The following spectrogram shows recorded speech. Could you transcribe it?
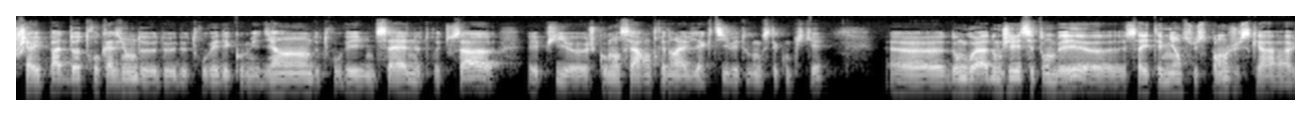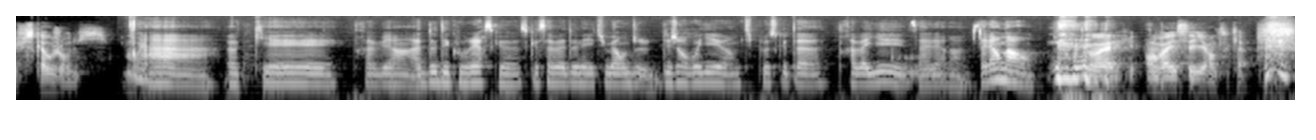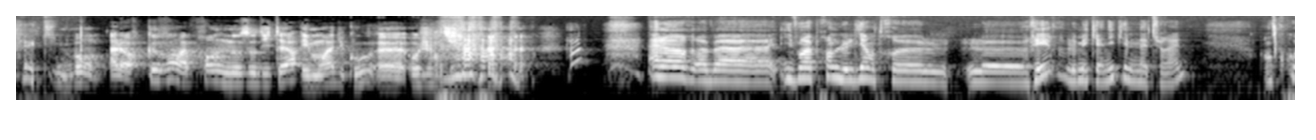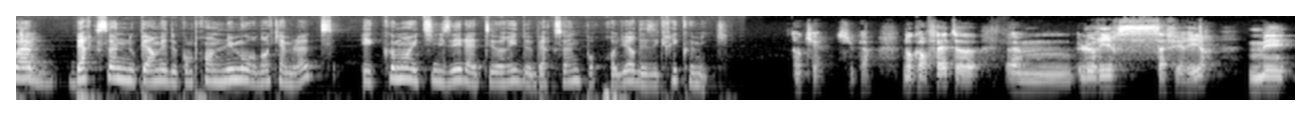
j'avais pas d'autre occasion de, de, de, trouver des comédiens, de trouver une scène, de trouver tout ça. Et puis euh, je commençais à rentrer dans la vie active et tout, donc c'était compliqué. Euh, donc voilà, donc j'ai laissé tomber. Euh, ça a été mis en suspens jusqu'à jusqu'à aujourd'hui. Ah, ok. Très bien. Hâte de découvrir ce que, ce que ça va donner. Tu m'as déjà envoyé un petit peu ce que tu as travaillé et ça a l'air, ça a l'air marrant. ouais, on va essayer en tout cas. Bon, alors, que vont apprendre nos auditeurs et moi du coup euh, aujourd'hui Alors, euh, bah, ils vont apprendre le lien entre le rire, le mécanique et le naturel. En quoi Bergson nous permet de comprendre l'humour dans Camelot et comment utiliser la théorie de Bergson pour produire des écrits comiques. Ok, super. Donc en fait, euh, euh, le rire, ça fait rire, mais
